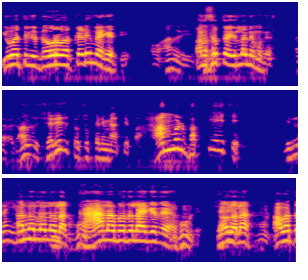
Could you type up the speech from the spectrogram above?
ಇವತ್ತಿಗೆ ಗೌರವ ಕಡಿಮೆ ಆಗೈತಿ. ಅನ್ಸುತ್ತಾ ಇಲ್ಲ ನಿಮಗೆ? ಅಂದ್ರೆ ಶರೀರಕ್ಕೆ ಸು ಕಡಿಮೆ ಆತಿಪ್ಪ ಹಮ್ಮಲ್ ಭಕ್ತಿ ಐತಿ. ಹ್ಞೂ. ಕಾಲ ಬದಲಾಗಿದೆ. ಹೌದಲ್ಲ? ಅವತ್ತ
